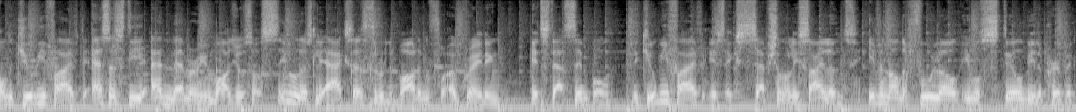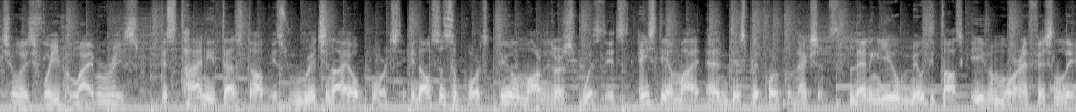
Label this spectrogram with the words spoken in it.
On the Cubi 5, the SSD and memory modules are seamlessly accessed through the bottom for upgrading. It's that simple. The Cubi 5 is exceptionally silent. Even on the full load, it will still be the perfect choice for even libraries. This tiny desktop is rich in I.O. ports. It also supports dual monitors with its HDMI and DisplayPort connections, letting you multitask even more efficiently.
